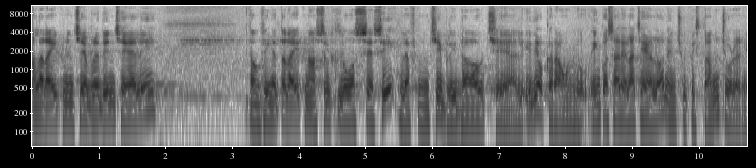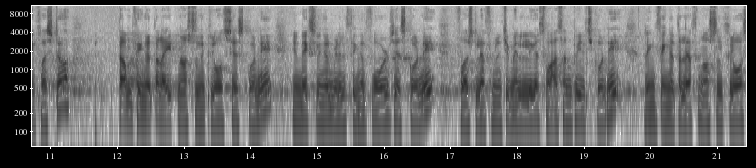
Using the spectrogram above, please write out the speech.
మళ్ళీ రైట్ నుంచే బ్రీద్ ఇన్ చేయాలి. థమ్ ఫింగర్తో రైట్ నాస్ట్రిల్ క్లోజ్ చేసి లెఫ్ట్ నుంచి బ్రీద్ అవుట్ చేయాలి. ఇది ఒక రౌండ్ ఇంకోసారి ఎలా చేయాలో నేను చూపిస్తాను. చూడండి. ఫస్ట్ థమ్ ఫింగర్తో రైట్ నాస్ట్రల్ని క్లోజ్ చేసుకోండి. Index finger middle finger fold చేసుకోండి. ఫస్ట్ లెఫ్ట్ నుంచి మెల్లిగా శ్వాసను పీల్చుకోండి. రింగ్ ఫింగర్తో లెఫ్ట్ నాస్ట్రల్ క్లోజ్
